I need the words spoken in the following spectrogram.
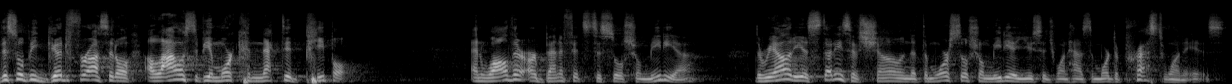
this will be good for us, it'll allow us to be a more connected people. And while there are benefits to social media, the reality is studies have shown that the more social media usage one has, the more depressed one is.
